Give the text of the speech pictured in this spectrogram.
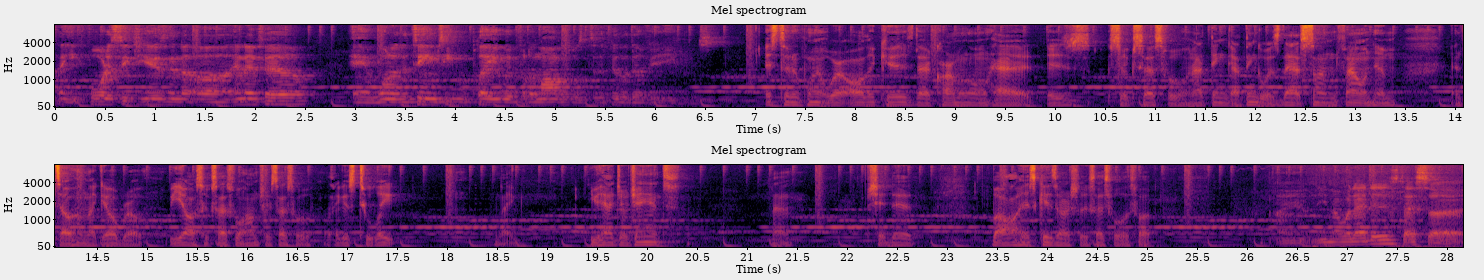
i think four to six years in the uh, nfl and one of the teams he played with for the longest was the philadelphia eagles It's to the point where all the kids that Carmelo had is successful, and I think I think it was that son found him and tell him like, "Yo, bro, we all successful. I'm successful. Like it's too late. Like you had your chance. Nah, shit dead. But all his kids are successful as fuck. And you know what that is? That's uh,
